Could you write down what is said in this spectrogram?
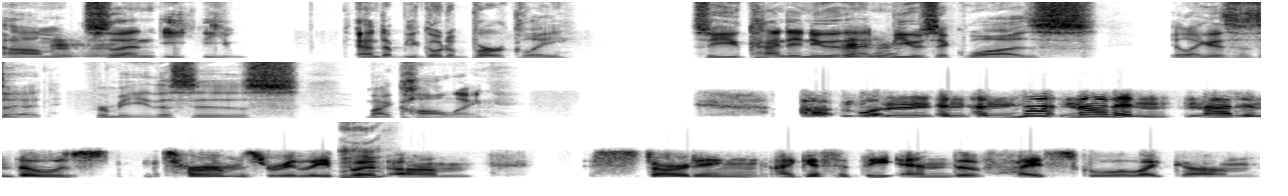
um, so Mhm. then you, you end up you go to Berklee. So you kind of knew then Mhm. music was you're like this is it for me. This is my calling. Uh, well, and, and, and not not in not in those terms really, but um, starting, I guess, at the end of high school, like um,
